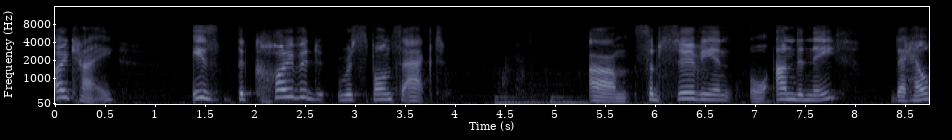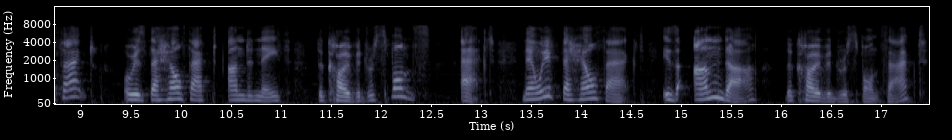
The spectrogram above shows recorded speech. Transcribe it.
okay, is the COVID Response Act um, subservient or underneath the Health Act, or is the Health Act underneath the COVID Response Act? Now, if the Health Act is under the COVID Response Act,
